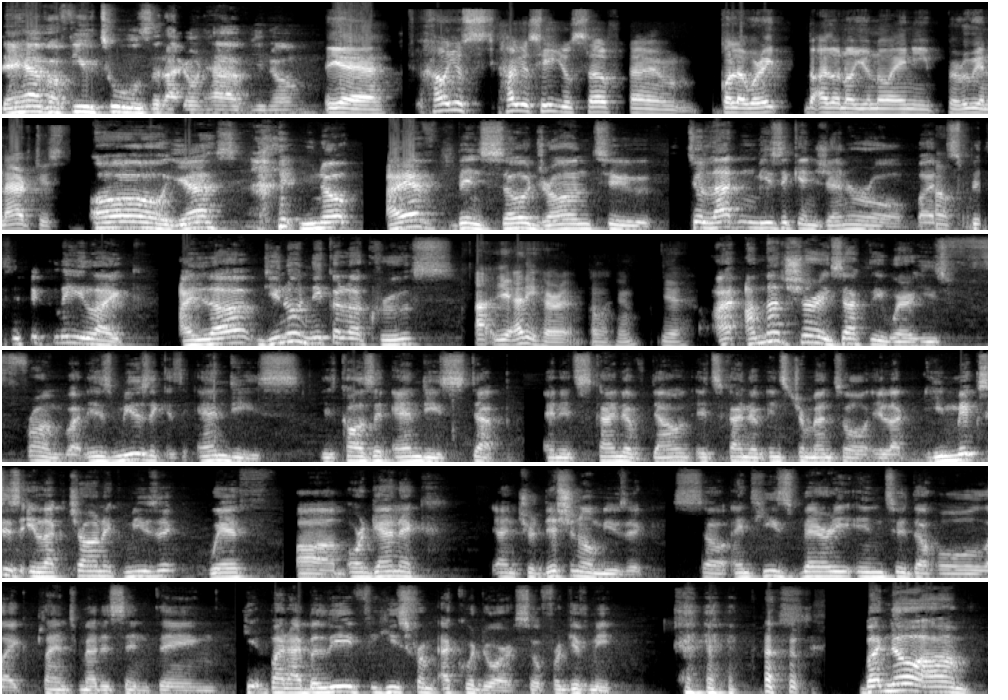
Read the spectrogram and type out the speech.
they have a few tools that I don't have, you know. Yeah. How you how you see yourself um, collaborate? I don't know. You know any Peruvian artists? Oh yes, you know I have been so drawn to to Latin music in general, but Okay. specifically like I love. Do you know Nicola Cruz? Uh, yeah, I heard of him. Yeah. I, I'm not sure exactly where he's from, but his music is Andes. He calls it Andes step, and it's kind of down. It's kind of instrumental. Elec- he mixes electronic music with um, organic and traditional music. So, and he's very into the whole like plant medicine thing. He, but I believe he's from Ecuador, so forgive me. but no, um,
